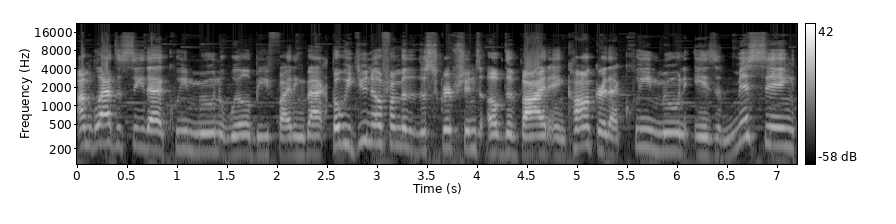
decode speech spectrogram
I'm glad to see that Queen Moon will be fighting back. But we do know from the descriptions of Divide and Conquer that Queen Moon is missing.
